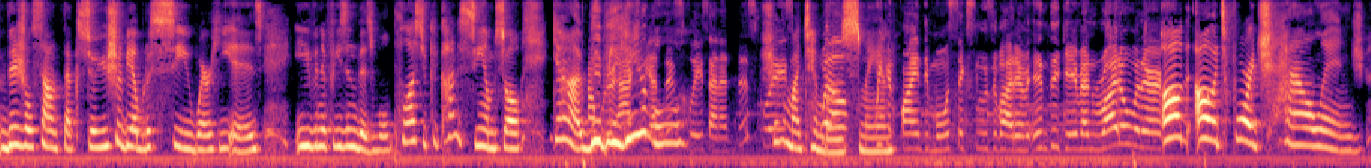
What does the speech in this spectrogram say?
visual sound effects, so you should be able to see where he is, even if he's invisible. Plus, you can kind of see him. So, yeah, Now be beautiful. place, and at this Shiver my timbers, well, We man. can find the most exclusive item in the game, and right over there. Oh, oh, it's for a challenge.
